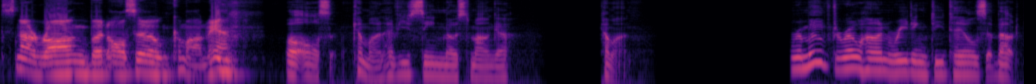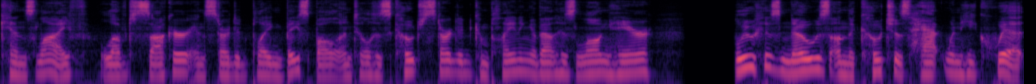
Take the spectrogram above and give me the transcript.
it's not wrong, but also, come on, man. Well, also, come on, have you seen most manga? Come on. Removed Rohan reading details about Ken's life, loved soccer, and started playing baseball until his coach started complaining about his long hair, blew his nose on the coach's hat when he quit,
